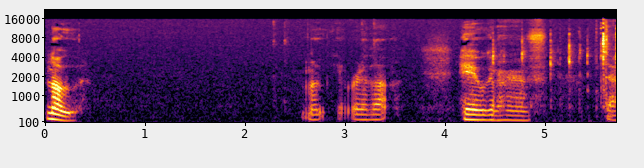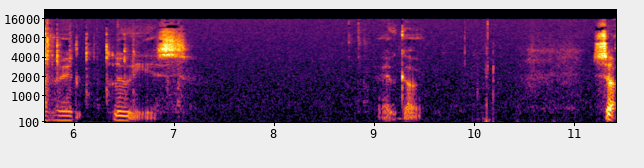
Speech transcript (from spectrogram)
No. No, get rid of that. Here we're going to have David Luiz. There we go. So,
